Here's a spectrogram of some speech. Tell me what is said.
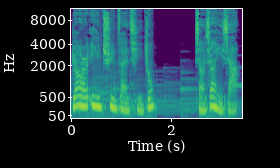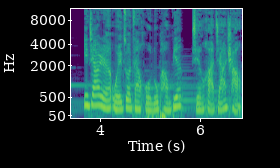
然而意趣在其中。想象一下，一家人围坐在火炉旁边，闲话家常，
